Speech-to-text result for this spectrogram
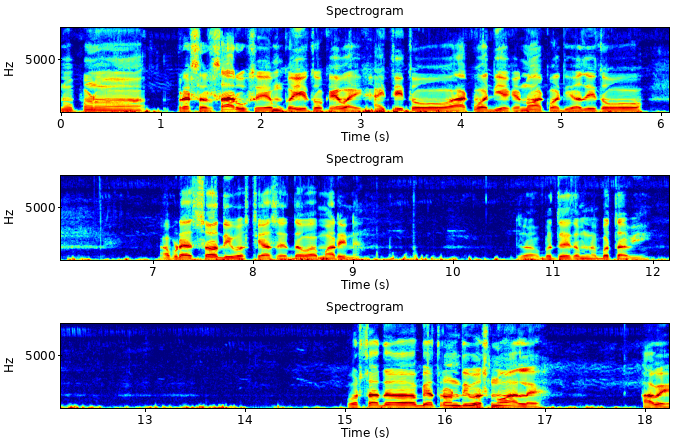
નું પણ પ્રેશર સારું છે એમ કહીએ તો કહેવાય. ખાંચી તો આંકવા દઈએ કે ન આંકવા દઈએ. હજી તો આપણે છ દિવસ થયા છે દવા મારીને. જો બધે તમને બતાવી વરસાદ બે ત્રણ દિવસ ન હાલે, આવે.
